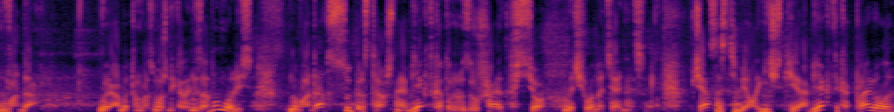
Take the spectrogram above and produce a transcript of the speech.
вода. Вы об этом, возможно, никогда не задумывались, но вода – супер страшный объект, который разрушает все, до чего дотянется. В частности, биологические объекты, как правило,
